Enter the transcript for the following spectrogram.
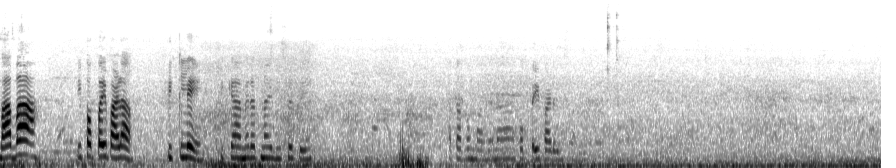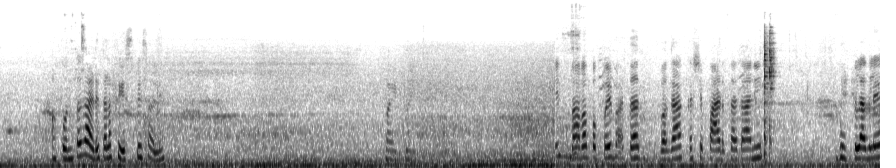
बाबा ती पप्पाई पाडा. पिकले. ती कॅमेऱ्यात नाही दिसत आहे. आता आपण बाबांना पपई पाडत सांगू कोणतं झाड आहे? त्याला फेस फेस आले. वाईट वाईट बाबा पप्पाई पाडतात. बघा कसे पाडतात आणि भूक लागले.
